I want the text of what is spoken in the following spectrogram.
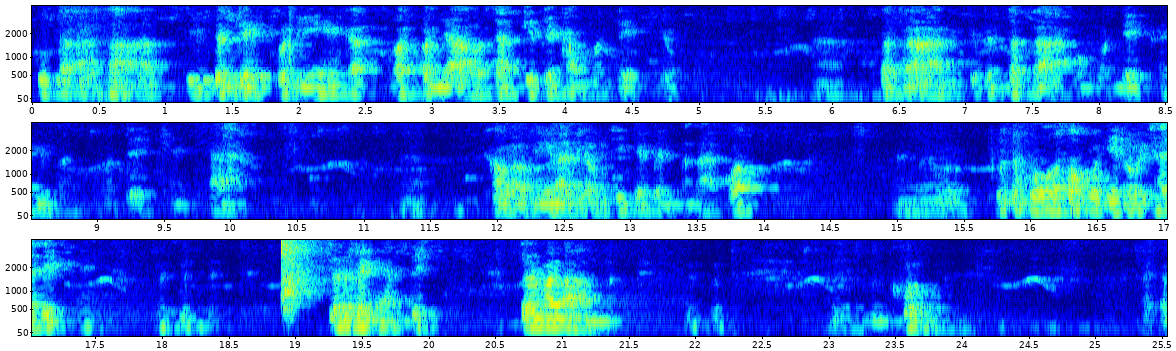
พุทธอาสาที่เป็นเด็กวันนี้ก็วัดปัญญาจัดกิจกรรมวันเด็ก สัปดาห์นี้จะเป็นสัปดาห์ของวันเด็กให้มันวันเด็กแห่งชาติอ่าเขาเหล่านี้หละโยมที่จะเป็นอนาคตพุทธโฆษกวันนี้เราไปใช้เด็กเจอแรงงานเด็กเจอมานานมันคนแล้วก็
